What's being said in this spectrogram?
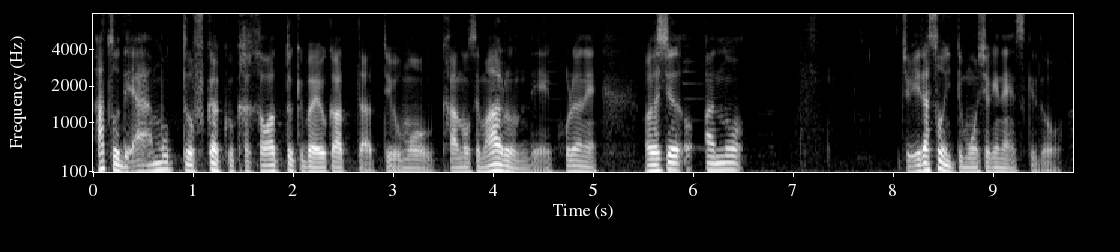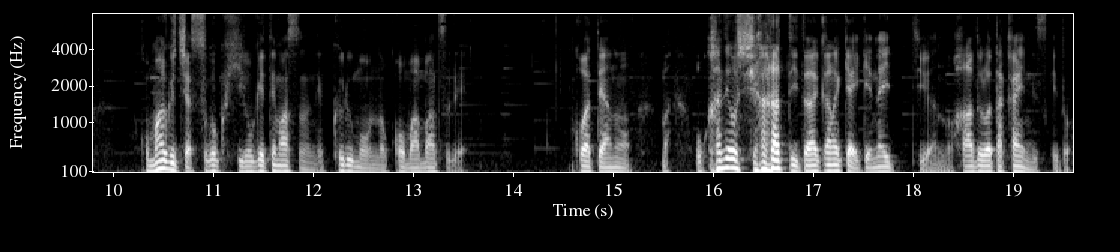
後であもっと深く関わっとけばよかったって思う可能性もあるんでこれはね私はあのちょ偉そうに言って申し訳ないですけど間口はすごく広げてますので来るもんの駒松でこうやってあの、まあ、お金を支払っていただかなきゃいけないっていうあのハードルは高いんですけど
